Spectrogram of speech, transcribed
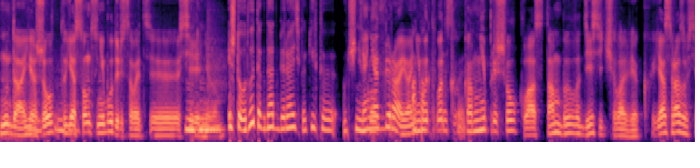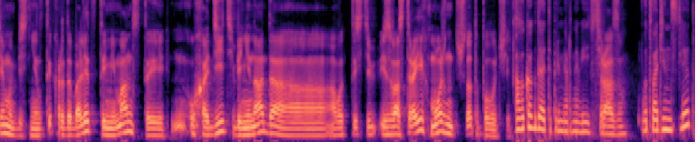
Ну да, я желтый, mm-hmm. я солнце не буду рисовать э, сиреневым. Mm-hmm. И что, вот вы тогда отбираете каких-то учеников? Я не отбираю. Они а вот, вот ко мне пришел класс, там было 10 человек. Я сразу всем объяснил, ты кардебалет, ты миманс, ты уходи, тебе не надо, а, а вот из, из вас троих можно что-то получить. А вы когда это примерно видите? Сразу. Вот в 11 лет?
